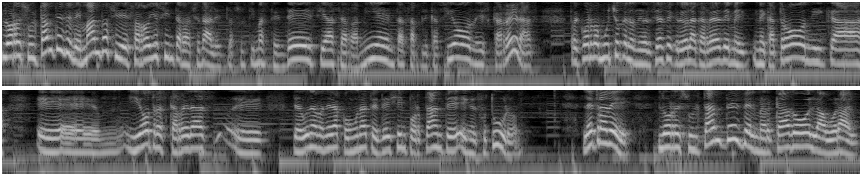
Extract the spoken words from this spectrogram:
los resultantes de demandas y desarrollos internacionales, las últimas tendencias, herramientas, aplicaciones, carreras. Recuerdo mucho que en la universidad se creó la carrera de mecatrónica eh, y otras carreras eh, de alguna manera con una tendencia importante en el futuro. Letra D. Los resultantes del mercado laboral.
